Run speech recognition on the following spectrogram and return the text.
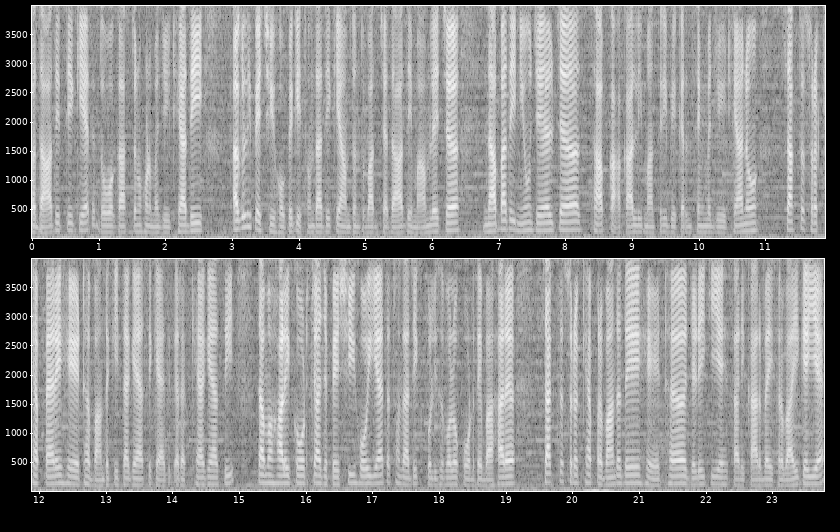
ਵਧਾ ਦਿੱਤੀ ਗਈ ਹੈ। ਤੇ 2 ਅਗਸਤ ਨੂੰ ਹੁਣ ਮਜੀਠੀਆ ਦੀ ਅਗਲੀ ਪੇਸ਼ੀ ਹੋਵੇਗੀ ਤੁਹਾਨੂੰ ਦੀ ਕਿ ਆਮਦਨ ਤੋਂ ਬਾਅਦ ਜਾਇਦਾਦ ਦੇ ਮਾਮਲੇ 'ਚ। ਨਾਭਾ ਦੀ ਨਿਊ ਜੇਲ੍ਹ 'ਚ ਸਾਬਕਾ ਅਕਾਲੀ ਮੰਤਰੀ ਬਿਕਰਮ ਸਿੰਘ ਮਜੀਠੀਆ ਨੂੰ ਸਖਤ ਸੁਰੱਖਿਆ ਪਹਿਰੇ ਹੇਠ ਬੰਦ ਕੀਤਾ ਗਿਆ ਸੀ, ਕੈਦ ਰੱਖਿਆ ਗਿਆ ਸੀ। ਤਾਂ ਮੋਹਾਲੀ ਕੋਰਟ 'ਚ ਅੱਜ ਪੇਸ਼ੀ ਹੋਈ ਹੈ ਤਾਂ ਤੁਹਾਨੂੰ ਦੱਸ ਪੁਲਿਸ ਵੱਲੋਂ ਕੋਰਟ ਦੇ ਬਾਹਰ ਸਖਤ ਸੁਰੱਖਿਆ ਪ੍ਰਬੰਧ ਦੇ ਹੇਠ ਜਿਹੜੀ ਕਿ ਇਹ ਸਾਰੀ ਕਾਰਵਾਈ ਕਰਵਾਈ ਗਈ ਹੈ।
